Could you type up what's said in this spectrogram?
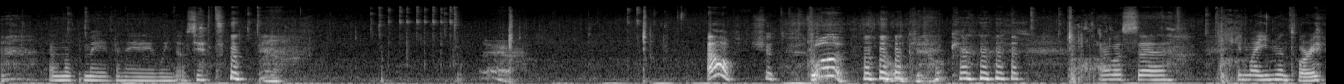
I've not made any windows yet. yeah. There. Oh, shoot. What? okay, okay. I was uh, in my inventory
